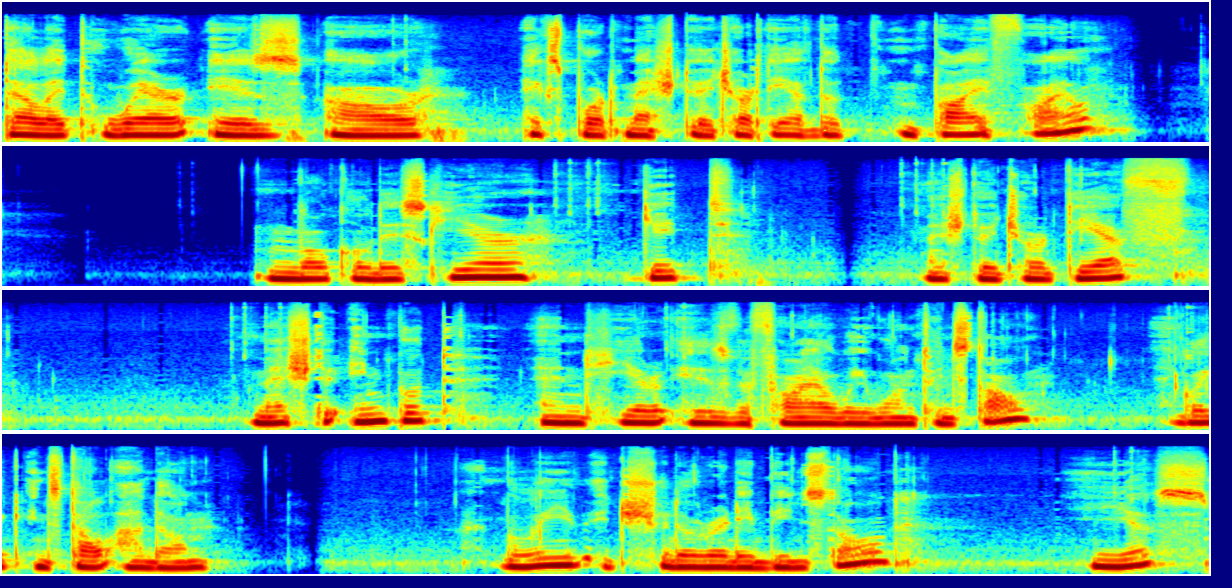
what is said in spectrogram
tell it where is our export mesh to hrtf.py file local disk here, git, mesh to hrtf, mesh to input, and here is the file we want to install. And click install add-on. I believe it should already be installed. Yes.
